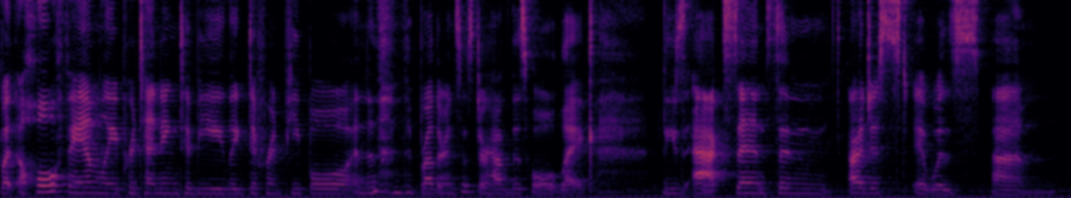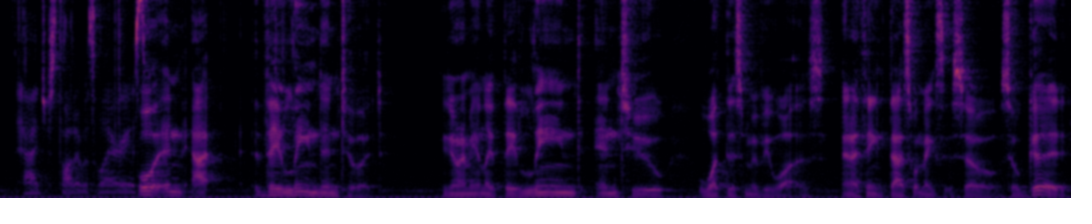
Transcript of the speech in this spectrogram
but a whole family pretending to be like different people and then the brother and sister have this whole like these accents and I just it was um I just thought it was hilarious. Well, and I, they leaned into it. You know what I mean? Like they leaned into what this movie was, and I think that's what makes it so so good.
